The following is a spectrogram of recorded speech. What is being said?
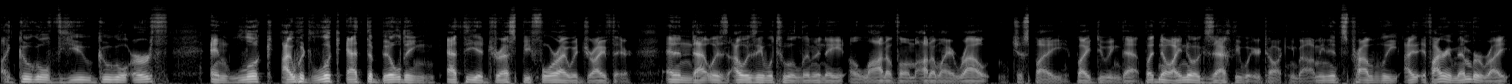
like Google View, Google Earth and look I would look at the building at the address before I would drive there. And that was I was able to eliminate a lot of them out of my route just by by doing that. But no, I know exactly what you're talking about. I mean, it's probably I, if I remember right,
